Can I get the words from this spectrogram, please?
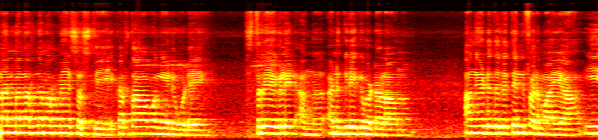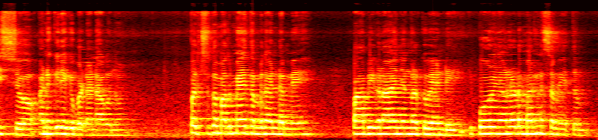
നന്മ നിറഞ്ഞ മർമ്മേ സ്വസ്തി കർത്താവ് അങ്ങയുടെ കൂടെ സ്ത്രീകളിൽ അങ്ങ് അനുഗ്രഹിക്കപ്പെട്ടവളാകുന്നു അങ്ങയുടെ ദുരത്തിൻ ഫലമായ ഈശോ അനുഗ്രഹിക്കപ്പെട്ടവനാകുന്നു. പരിശുദ്ധ മർമ്മേ തമ്പുരാന്റെ അമ്മേ പാപികളായ ഞങ്ങൾക്ക് വേണ്ടി ഇപ്പോൾ ഞങ്ങളുടെ മരണസമയത്തും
